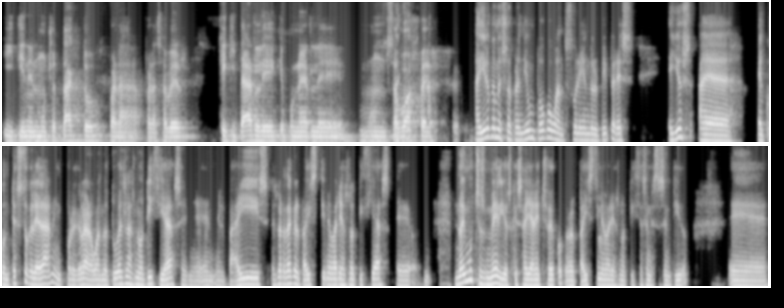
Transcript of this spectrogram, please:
y tienen mucho tacto para, saber qué quitarle, qué ponerle, un savoir Ahí lo que me sorprendió un poco cuando estuve leyendo el paper es, ellos eh, el contexto que le dan, porque claro, cuando tú ves las noticias en, el país, es verdad que el país tiene varias noticias, eh, no hay muchos medios que se hayan hecho eco, pero el país tiene varias noticias en este sentido. Eh,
